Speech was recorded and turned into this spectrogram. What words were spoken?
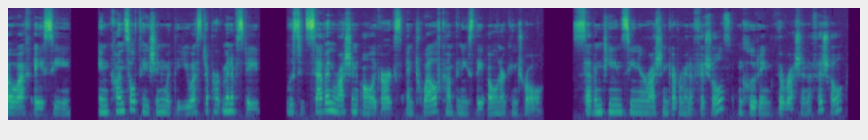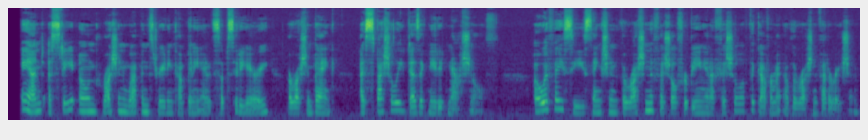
OFAC, in consultation with the U.S. Department of State, listed seven Russian oligarchs and 12 companies they own or control, 17 senior Russian government officials, including the Russian official, and a state owned Russian weapons trading company and its subsidiary, a Russian bank, as specially designated nationals. OFAC sanctioned the Russian official for being an official of the government of the Russian Federation.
